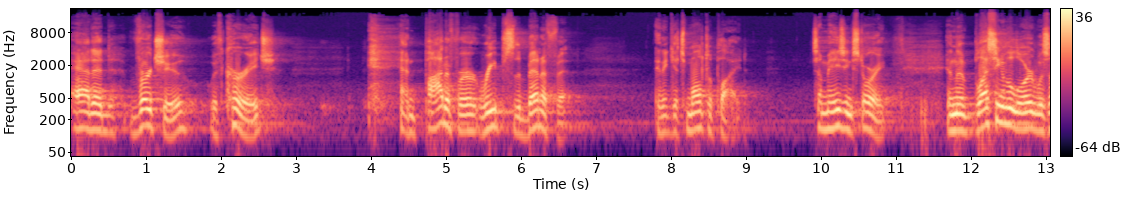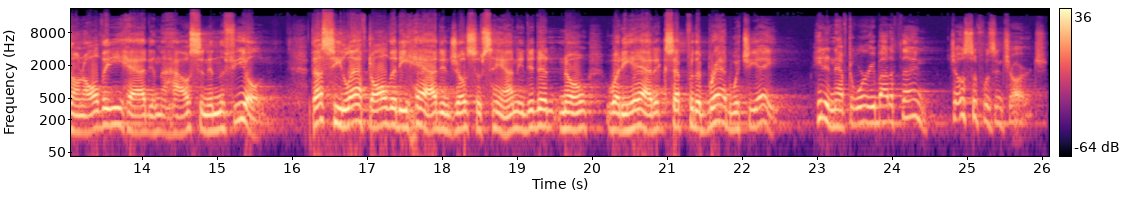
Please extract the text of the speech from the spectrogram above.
added virtue with courage, and Potiphar reaps the benefit, and it gets multiplied. It's an amazing story. And the blessing of the Lord was on all that he had in the house and in the field. Thus he left all that he had in Joseph's hand. He didn't know what he had except for the bread which he ate. He didn't have to worry about a thing. Joseph was in charge.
